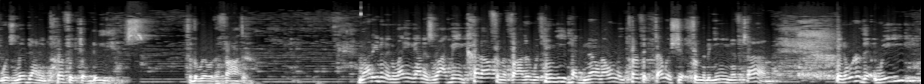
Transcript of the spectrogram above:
was lived out in perfect obedience to the will of the Father. Not even in laying down his life, being cut off from the Father, with whom he had known only perfect fellowship from the beginning of time, in order that we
